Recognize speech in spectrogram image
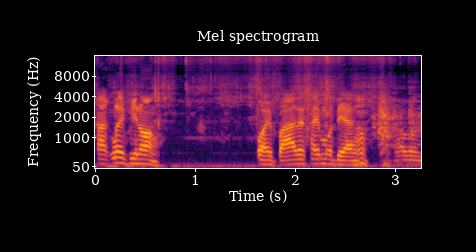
คักเลยพี่น้องปล่อยปลาแต่ไข่หมูแดงเอาเบิ่ง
